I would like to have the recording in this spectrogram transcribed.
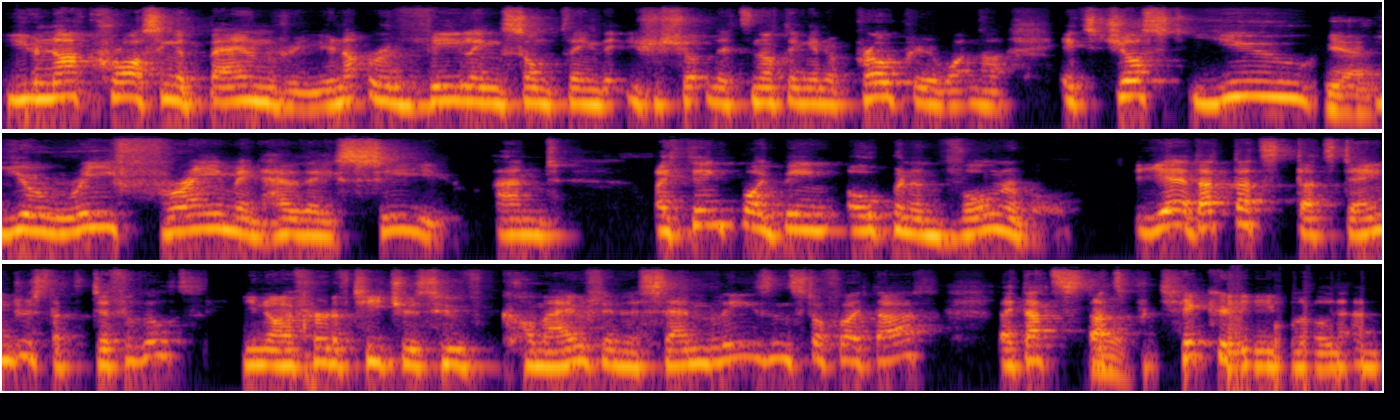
you're not crossing a boundary. You're not revealing something that you shouldn't. It's nothing inappropriate or whatnot. It's just you. Yeah. You're reframing how they see you, and I think by being open and vulnerable, yeah, that that's that's dangerous. That's difficult. You know, I've heard of teachers who've come out in assemblies and stuff like that. Like that's that's yeah. particularly and,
